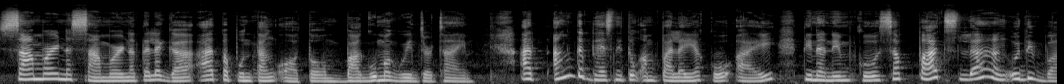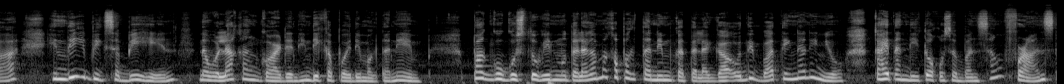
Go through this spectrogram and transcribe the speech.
summer na summer na talaga at papuntang autumn bago mag-winter time. At ang the best nitong ampalaya ko ay tinanim ko sa pots lang. O ba? Hindi ibig sabihin na wala kang garden, hindi ka pwede magtanim. Pag gugustuhin mo talaga, makapagtanim ka talaga. O ba? Tingnan ninyo, kahit andito ako sa bansang France,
